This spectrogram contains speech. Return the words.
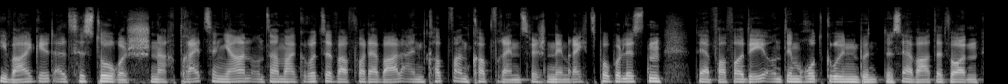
Die Wahl gilt als historisch. Nach 13 Jahren unter Mark Rutte war vor der Wahl ein Kopf-an-Kopf-Rennen zwischen den Rechtspopulisten, der VVD und dem rot-grünen Bündnis erwartet worden.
